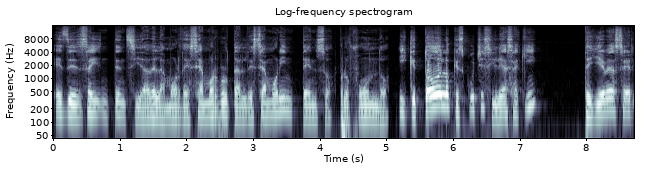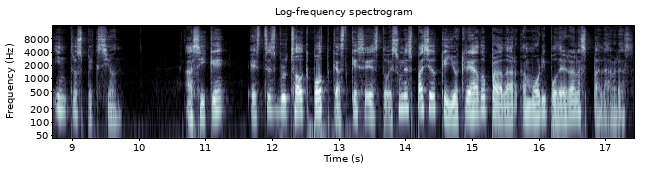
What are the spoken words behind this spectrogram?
es de esa intensidad del amor, de ese amor brutal, de ese amor intenso, profundo, y que todo lo que escuches y leas aquí te lleve a hacer introspección. Así que este es Brutal Podcast. ¿Qué es esto? Es un espacio que yo he creado para dar amor y poder a las palabras,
